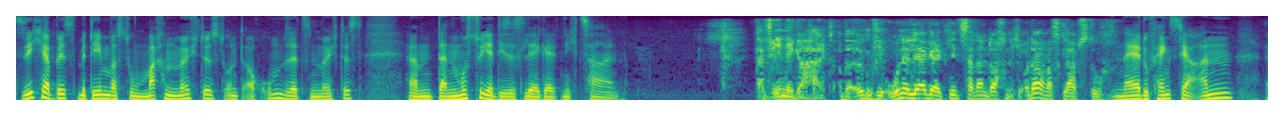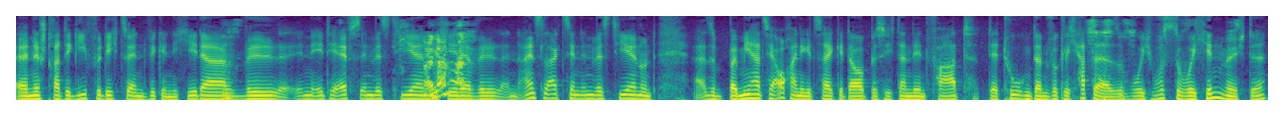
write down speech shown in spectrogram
sicher bist mit dem, was du machen möchtest und auch umsetzen möchtest, ähm, dann musst du ja dieses Lehrgeld nicht zahlen. Ja, weniger halt. Aber irgendwie ohne Lehrgeld geht's ja dann doch nicht, oder? Was glaubst du? Naja, du fängst ja an, äh, eine Strategie für dich zu entwickeln. Nicht jeder hm. will in ETFs investieren, nein, nicht nein, jeder nein. will in Einzelaktien investieren. Und also bei mir hat's ja auch einige Zeit gedauert, bis ich dann den Pfad der Tugend dann wirklich hatte, also wo ich wusste, wo ich hin möchte.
